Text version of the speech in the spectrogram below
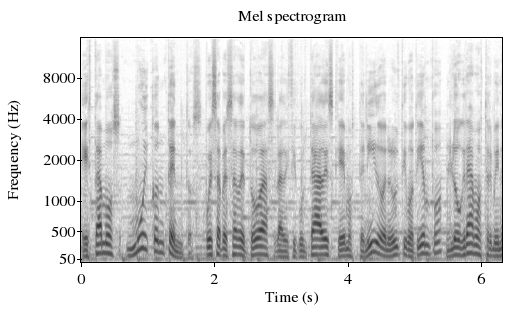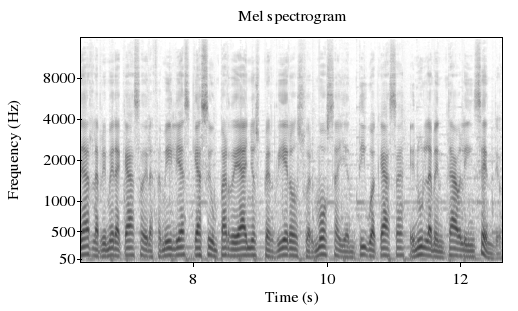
Estamos muy contentos, pues a pesar de todas las dificultades que hemos tenido en el último tiempo, logramos terminar la primera casa de las familias que hace un par de años perdieron su hermosa y antigua casa en un lamentable incendio.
